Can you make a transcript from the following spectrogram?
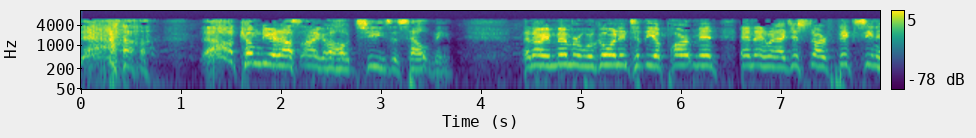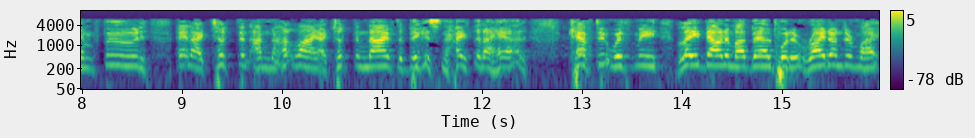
Yeah, I'll come to your house. I go, oh, Jesus, help me. And I remember we're going into the apartment, and then when I just started fixing him food, and I took the, I'm not lying, I took the knife, the biggest knife that I had, kept it with me, laid down in my bed, put it right under my,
